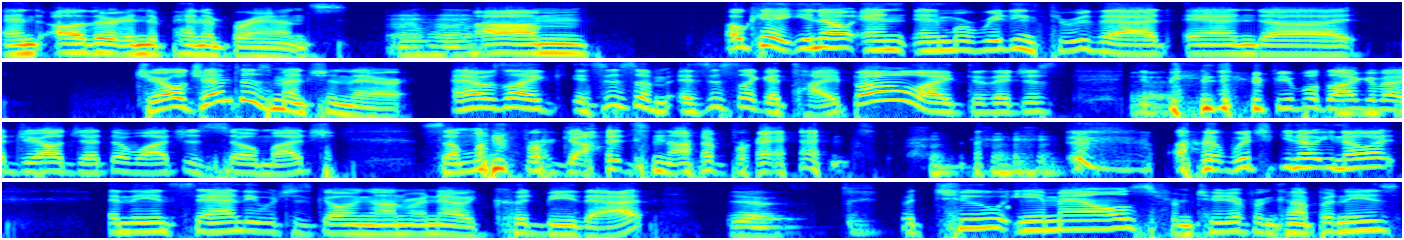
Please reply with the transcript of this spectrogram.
and other independent brands. Mm-hmm. Um, okay, you know, and and we're reading through that, and uh, Gerald-Genta is mentioned there, and I was like, is this a is this like a typo? Like, did they just yeah. do, do people talk about Gerald-Genta watches so much, someone forgot it's not a brand? uh, which you know, you know what, and the insanity which is going on right now, it could be that. Yes. But two emails from two different companies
